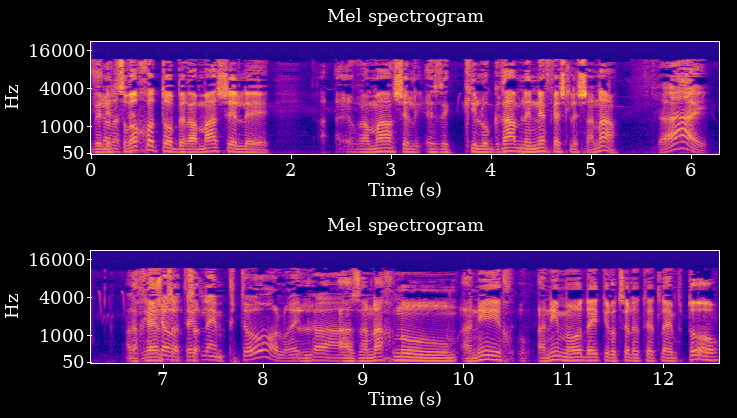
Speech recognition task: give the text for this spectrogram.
ולצרוך אותו ברמה של... אה, רמה של איזה קילוגרם לנפש לשנה. די. אז לכן אי אפשר צ- לתת להם פטור על רקע... אז אנחנו, אני, אני מאוד הייתי רוצה לתת להם פטור,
